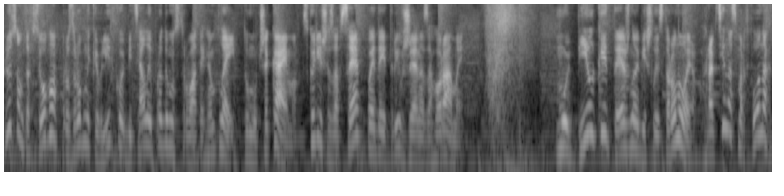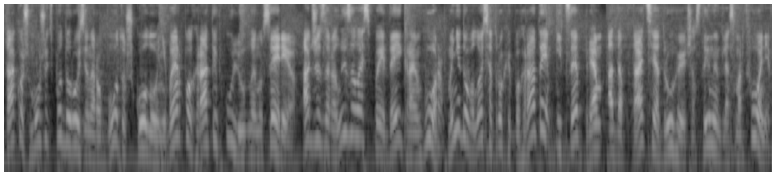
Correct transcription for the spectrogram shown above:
Плюсом до всього, розробники влітку обіцяли продемонструвати геймплей, тому чекаємо. Скоріше за все, Payday 3 вже не за горами. Мобілки теж не обійшли стороною. Гравці на смартфонах також можуть по дорозі на роботу, школу, універ пограти в улюблену серію, адже зарелизилась Payday Crime War. Мені довелося трохи пограти, і це прям адаптація другої частини для смартфонів.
